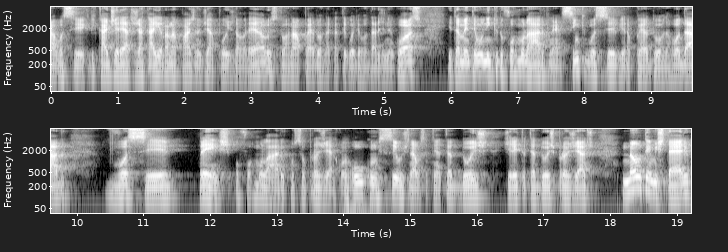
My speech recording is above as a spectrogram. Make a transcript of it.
para você clicar direto, já cair lá na página de apoio da Aurelo se tornar apoiador na categoria rodada de negócio. E também tem um link do formulário, que né, assim que você vir apoiador da rodada, você preenche o formulário com o seu projeto, ou com os seus, né? Você tem até dois, direito até dois projetos. Não tem mistério.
